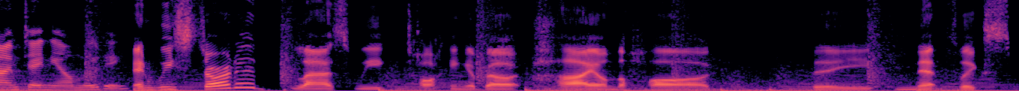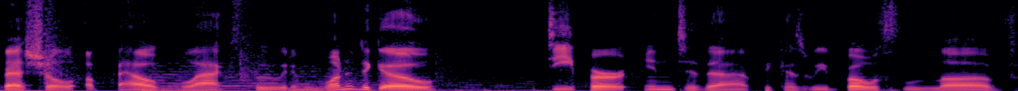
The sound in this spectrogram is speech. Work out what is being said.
I'm Danielle Moodie. And we started last week talking about High on the Hog, the Netflix special about black food. And we wanted to go deeper into that because we both love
